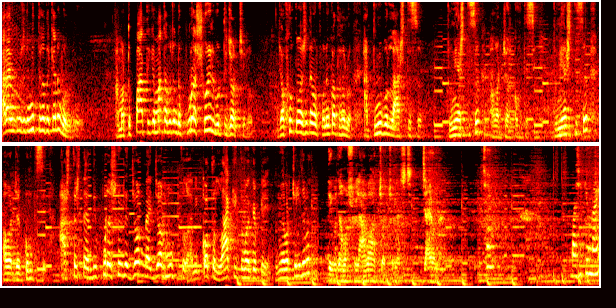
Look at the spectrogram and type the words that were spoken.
আর আমি তোমার সাথে মিথ্যে কথা কেন বলব? আমার তো পা থেকে মাথা পর্যন্ত পুরো শরীর ভর্তি জ্বর ছিল। যখন তোমার সাথে আমার ফোনে কথা হলো আর তুমি বললে আসতেছো তুমি আসতেছো আমার জ্বর কমতেছে তুমি আসতেছো আমার জ্বর কমতেছে। আস্তে আস্তে আমি পুরো শরীরে জ্বর নাই জ্বর মুক্ত আমি কত লাকি তোমাকে পেয়ে। তুমি আবার চলে যাবে? দেখবে যে আমার শরীরে আবার জ্বর চলে আসছে যাইও না। বাসা কেউ নাই?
